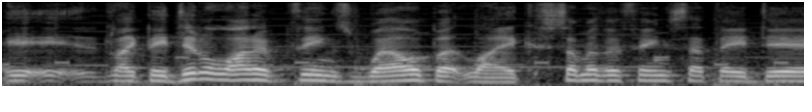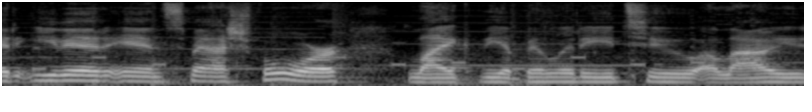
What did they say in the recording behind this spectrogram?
It, it, like they did a lot of things well, but like some of the things that they did, even in Smash Four, like the ability to allow you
